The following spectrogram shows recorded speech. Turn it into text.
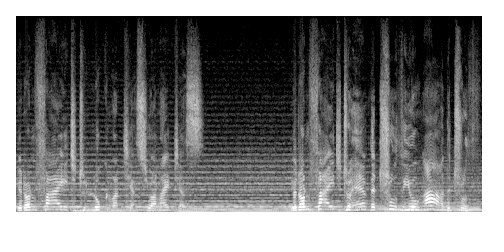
You don't fight to look righteous, you are righteous. You don't fight to have the truth, you are the truth.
